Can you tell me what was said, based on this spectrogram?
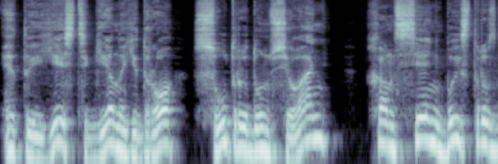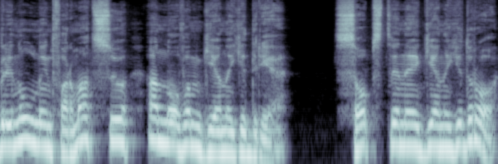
Это и есть геноядро Сутры Дун Сюань? Хан Сень быстро взглянул на информацию о новом геноядре. Собственное геноядро,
